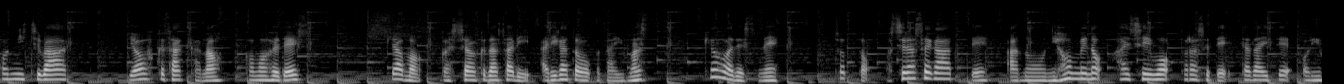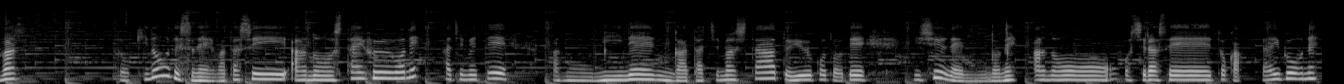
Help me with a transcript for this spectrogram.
こんにちは。洋服作家のコモフです。今日もご視聴くださりありがとうございます。今日はですね、ちょっとお知らせがあって、あの、2本目の配信を撮らせていただいております。と昨日ですね、私、あの、スタイフをね、始めて、あの、2年が経ちましたということで、2周年のね、あのお知らせとか、ライブをね、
